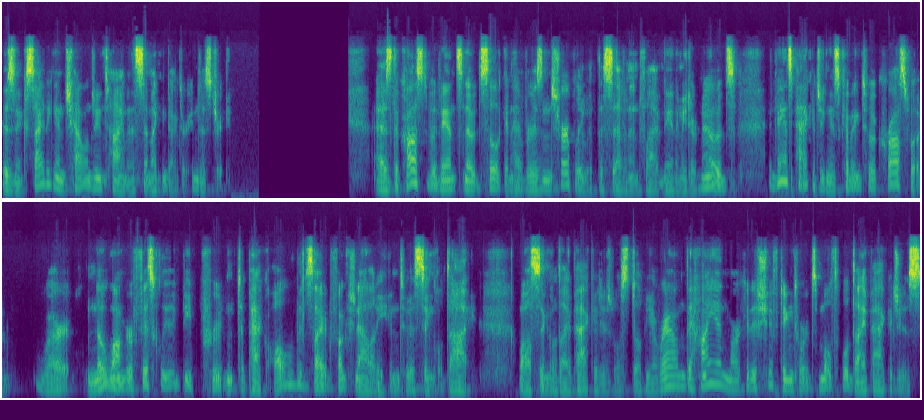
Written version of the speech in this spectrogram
It is an exciting and challenging time in the semiconductor industry. As the cost of advanced node silicon have risen sharply with the 7 and 5 nanometer nodes, advanced packaging is coming to a crossroad where no longer fiscally be prudent to pack all the desired functionality into a single die. While single die packages will still be around, the high-end market is shifting towards multiple die packages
